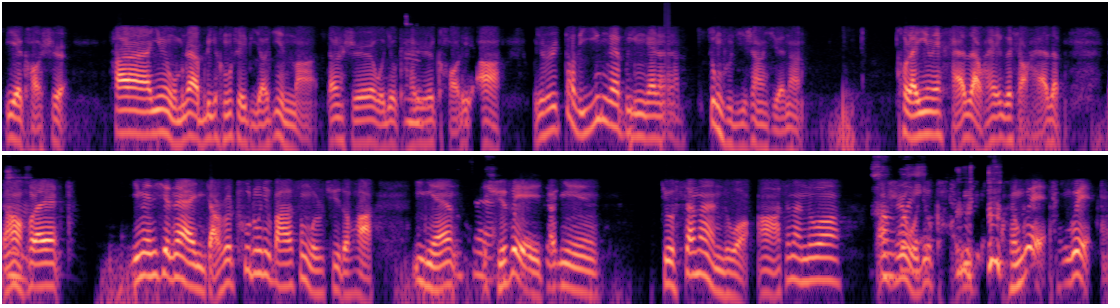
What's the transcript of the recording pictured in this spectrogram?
毕业考试。他因为我们这儿不离衡水比较近嘛，当时我就开始考虑啊，我就是到底应该不应该让他送出去上学呢？后来因为孩子啊，我还有一个小孩子，然后后来，因为现在你假如说初中就把他送过出去的话，一年学费将近就三万多啊，三万多，当时我就考虑很贵很贵啊，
